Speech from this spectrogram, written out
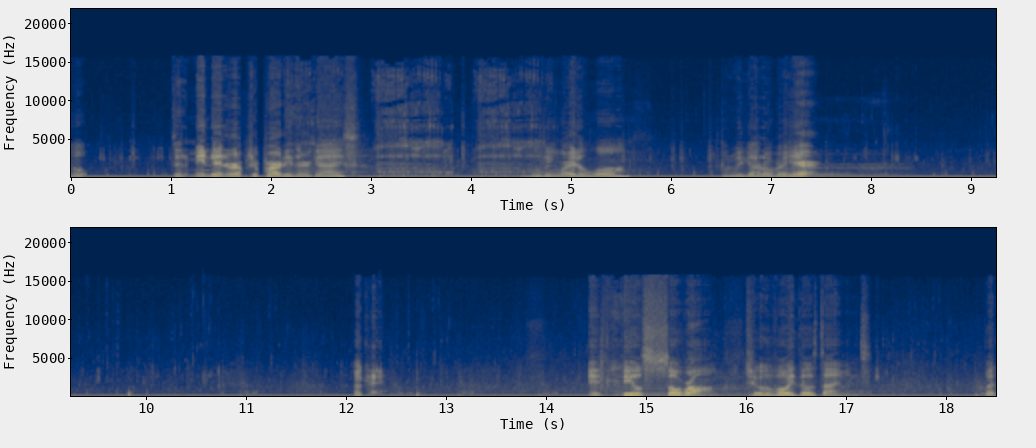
Oh, didn't mean to interrupt your party there, guys. Moving right along. What do we got over here? Okay. It feels so wrong to avoid those diamonds. But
